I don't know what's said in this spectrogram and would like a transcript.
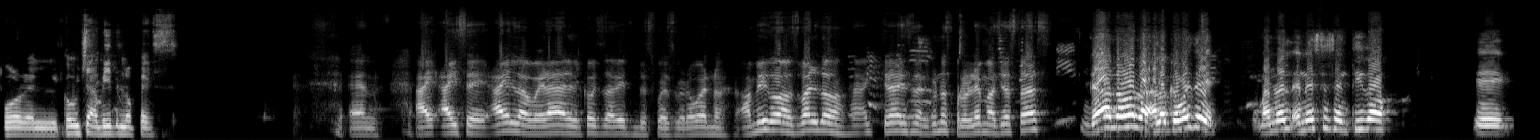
por el coach David López. Ahí, se, ahí lo verá el coach David después, pero bueno. Amigo Osvaldo, ahí traes algunos problemas, ¿ya estás? Ya, no, a lo que voy de Manuel, en ese sentido, eh,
